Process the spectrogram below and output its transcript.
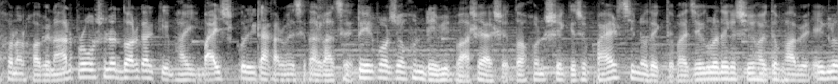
এখন আর হবে না। আর প্রমোশনের দরকার কি ভাই? বাইশ কোটি টাকা রয়েছে তার কাছে। তো এরপর যখন ডেভিড বাসায় আসে, তখন সে কিছু পায়ের চিহ্ন দেখতে পায়, যেগুলো দেখে সে হয়তো ভাবে, এগুলো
